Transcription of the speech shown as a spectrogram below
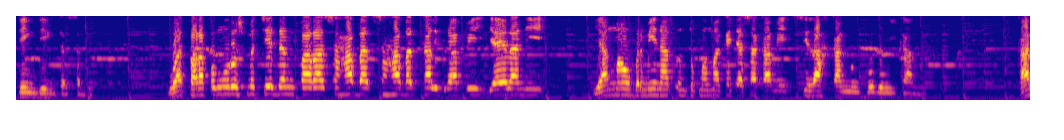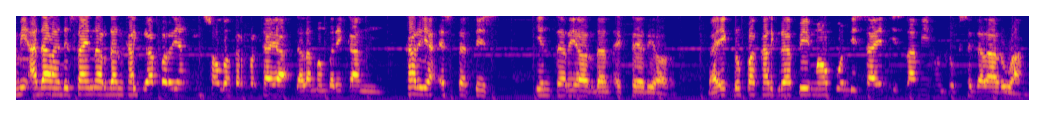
dinding tersebut. Buat para pengurus masjid dan para sahabat-sahabat kaligrafi Jailani yang mau berminat untuk memakai jasa kami, silahkan menghubungi kami. Kami adalah desainer dan kaligrafer yang insya Allah terpercaya dalam memberikan karya estetis interior dan eksterior baik berupa kaligrafi maupun desain islami untuk segala ruang.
